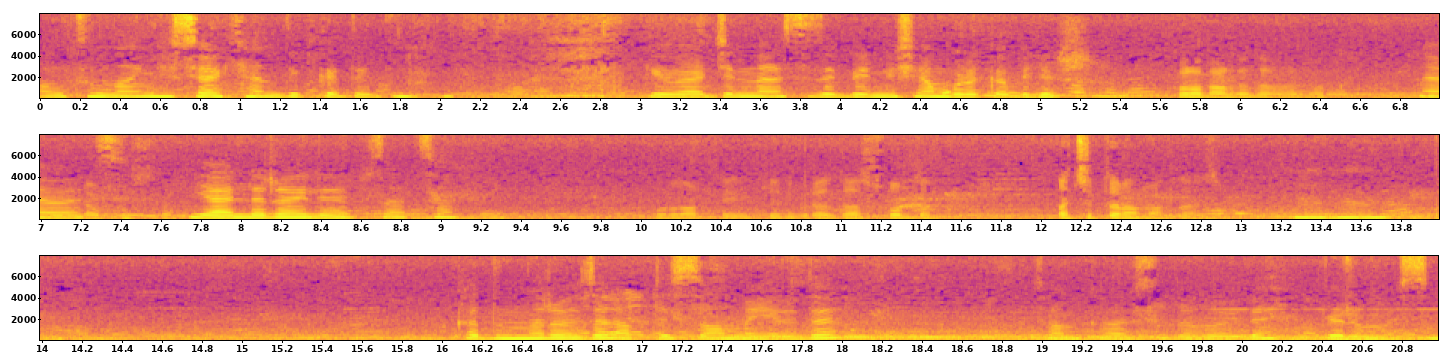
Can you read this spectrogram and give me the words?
Altından geçerken dikkat edin. Güvercinler size bir nişan bırakabilir. Buralarda da var bak. Evet. Yapmışlar. Yerler öyle hep zaten. Buralar tehlikeli biraz daha soldan. Açıktan almak lazım. Kadınlara özel abdest alma yeri de tam karşıda böyle görünmesin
